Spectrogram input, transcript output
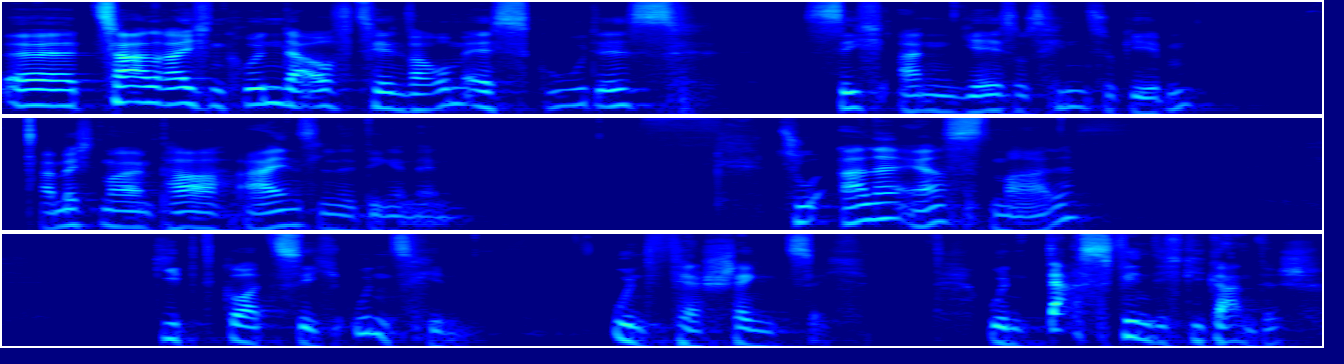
äh, zahlreichen Gründe aufzählen, warum es gut ist, sich an Jesus hinzugeben. Ich möchte mal ein paar einzelne Dinge nennen. Zuallererst mal gibt Gott sich uns hin und verschenkt sich. Und das finde ich gigantisch.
